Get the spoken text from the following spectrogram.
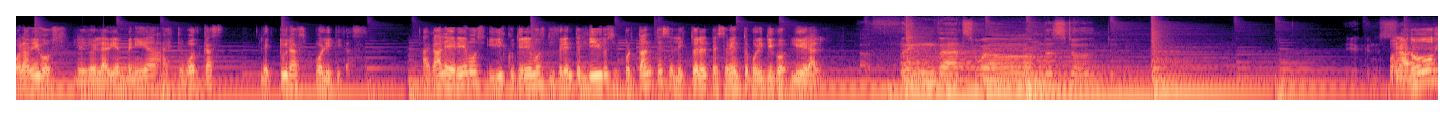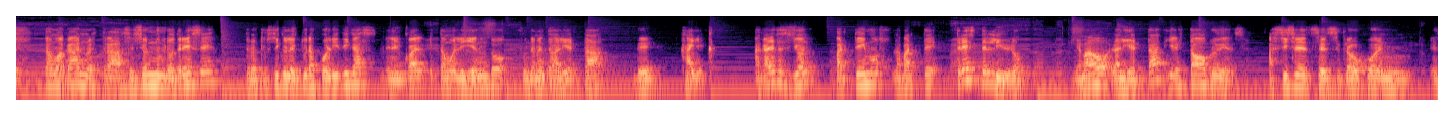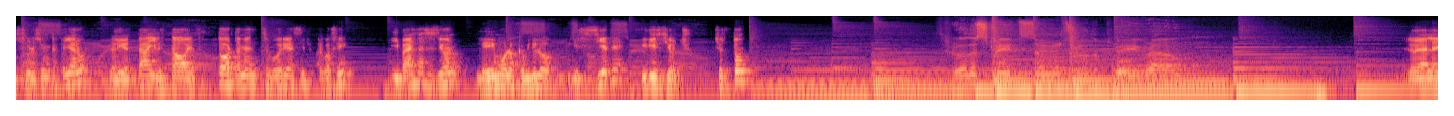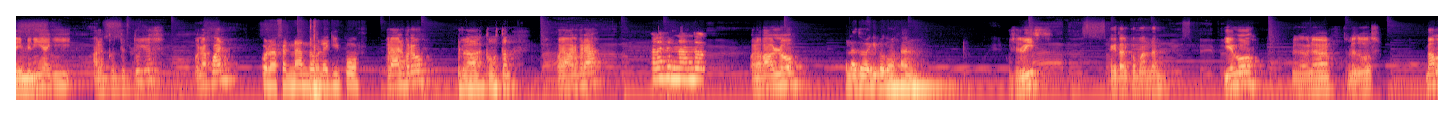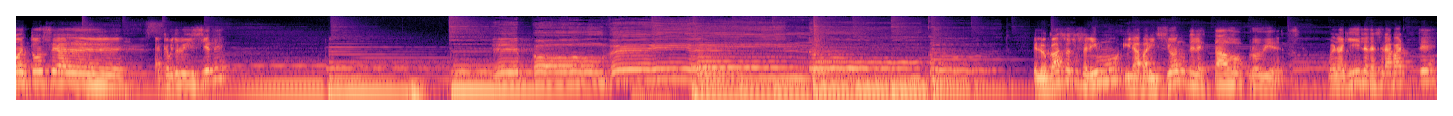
Hola amigos, les doy la bienvenida a este podcast Lecturas Políticas. Acá leeremos y discutiremos diferentes libros importantes en la historia del pensamiento político liberal. Hola a todos, estamos acá en nuestra sesión número 13 de nuestro ciclo de lecturas políticas, en el cual estamos leyendo Fundamentos de la Libertad de Hayek. Acá en esta sesión partimos la parte 3 del libro, llamado La libertad y el Estado de Providencia. Así se, se, tradujo en, en, su versión en castellano, La libertad y el Estado del factor, también se podría decir, algo así. Y para esta sesión leímos los capítulos 17 y 18, ¿cierto? Le doy la bienvenida aquí a los contertulios. Hola Juan. Hola Fernando, hola equipo. Hola Álvaro. Hola, ¿cómo están? Hola Bárbara. Hola Fernando. Hola Pablo. Hola a todo equipo, ¿cómo están? José Luis. ¿Qué tal? ¿Cómo andan? Diego. Hola, hola, hola a todos. Vamos entonces al, al capítulo 17. El ocaso del socialismo y la aparición del Estado-Providencia. Bueno, aquí la tercera parte,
